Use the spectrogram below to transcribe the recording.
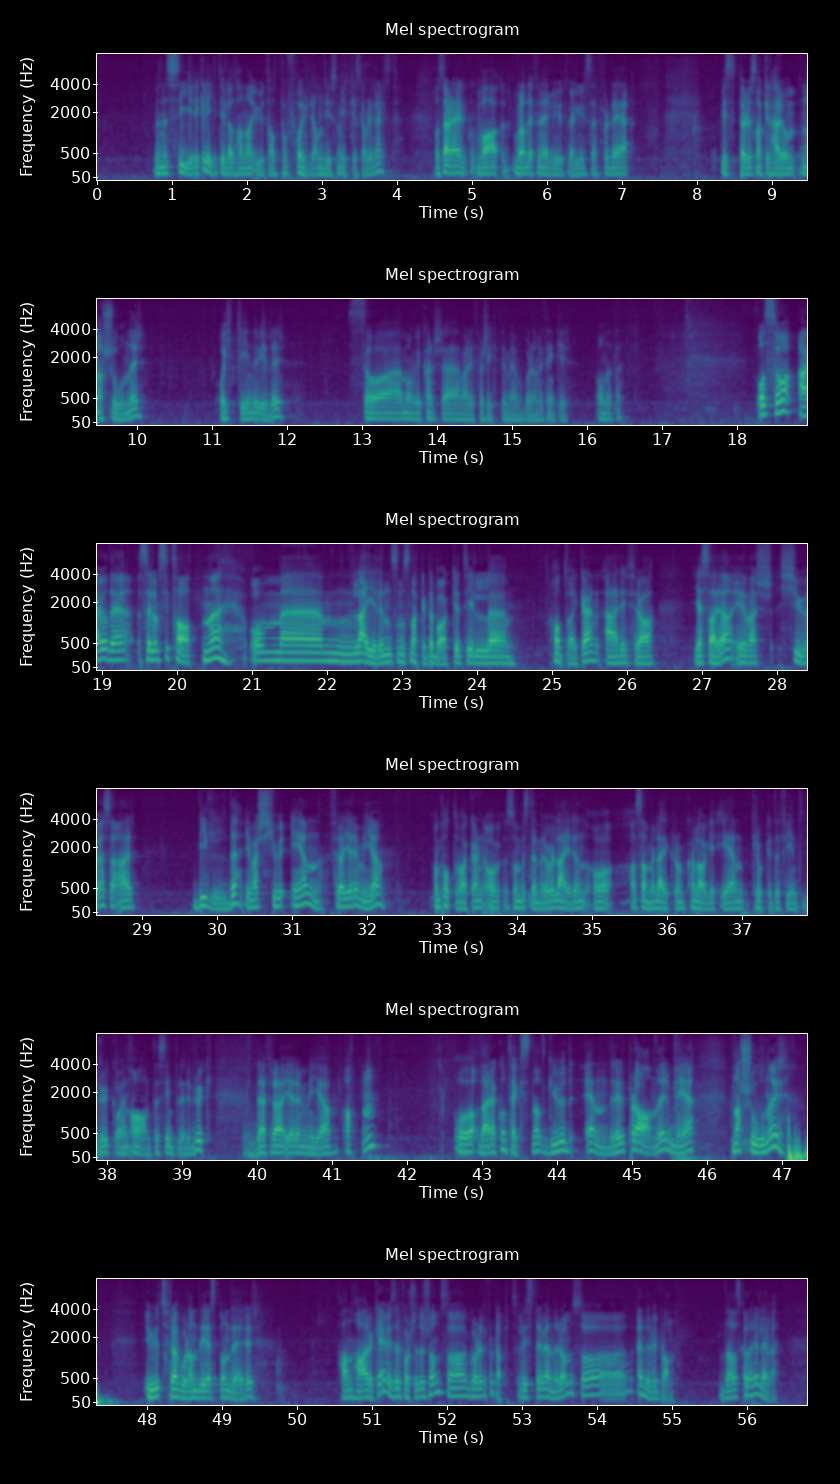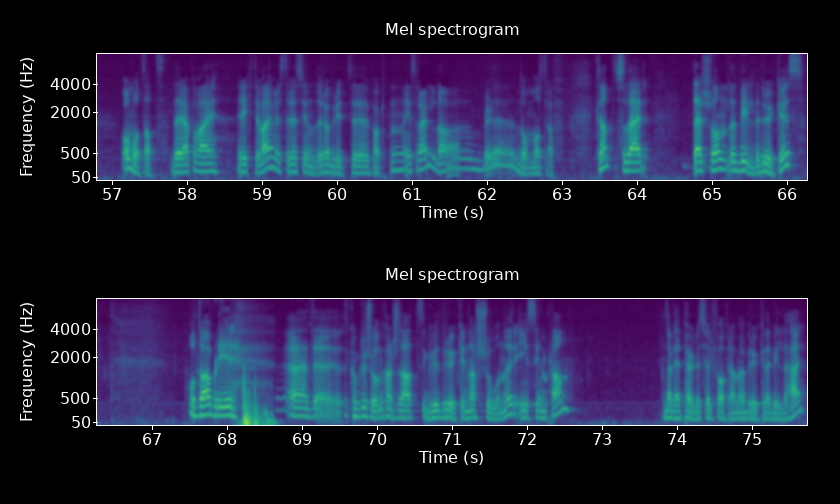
Men det sier ikke like tydelig at han har utvalgt på forhånd de som ikke skal bli frelst. Og så er det hva, hvordan definerer vi utvelgelse? For det Hvis Paulus snakker her om nasjoner og ikke individer, så må vi kanskje være litt forsiktige med hvordan vi tenker om dette. Og så er jo det, selv om sitatene om eh, leiren som snakker tilbake til eh, håndverkeren, er fra Jesaja i vers 20, så er bildet i vers 21 fra Jeremia om pottemakeren som bestemmer over leiren og av samme leirklump kan lage én krukke til fint bruk og en annen til simplere bruk. Det er fra Jeremia 18. Og der er konteksten at Gud endrer planer med nasjoner ut fra hvordan de responderer. Han har OK, hvis dere fortsetter sånn, så går dere fortapt. Hvis dere vender om, så endrer vi plan. Da skal dere leve. Og motsatt. Dere er på vei riktig vei. Hvis dere synder og bryter pakten, Israel, da blir det dom og straff. Ikke sant? Så det er, det er sånn det bildet brukes. Og da blir eh, det, konklusjonen kanskje da at Gud bruker nasjoner i sin plan. Det er det Paulus vil få fram med å bruke det bildet her.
